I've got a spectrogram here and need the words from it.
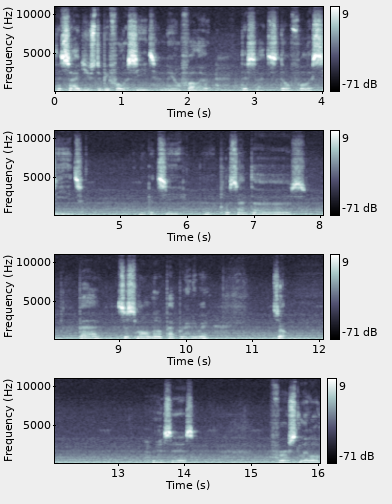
this side used to be full of seeds and they all fell out. This side's still full of seeds. You can see placenta's bad. It's a small little pepper anyway. So this is first little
